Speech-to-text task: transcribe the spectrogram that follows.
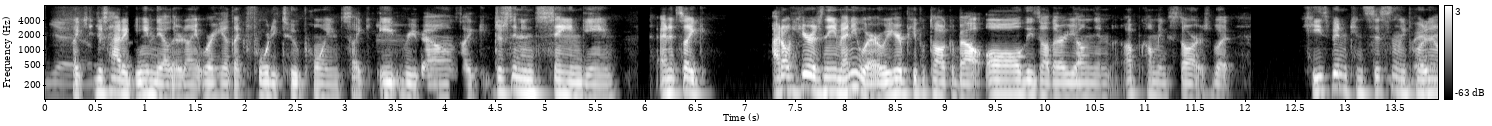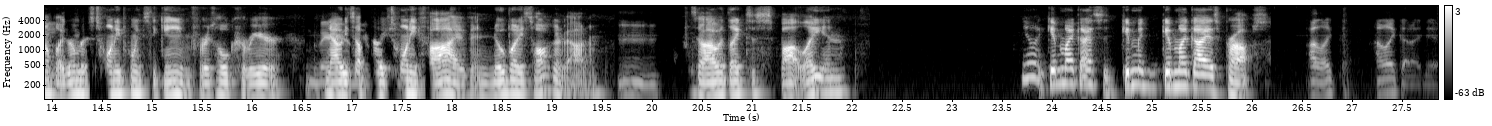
Yeah. like he just had a game the other night where he had like 42 points, like eight Mhm. rebounds, like just an insane game. And it's like I don't hear his name anywhere. We hear people talk about all these other young and upcoming stars, but he's been consistently putting up like almost 20 points a game for his whole career. Very now he's up to like 25 and nobody's talking about him. Mhm. So I would like to spotlight and you know, give my guys give me give my guy his props. I like that. I like that idea.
